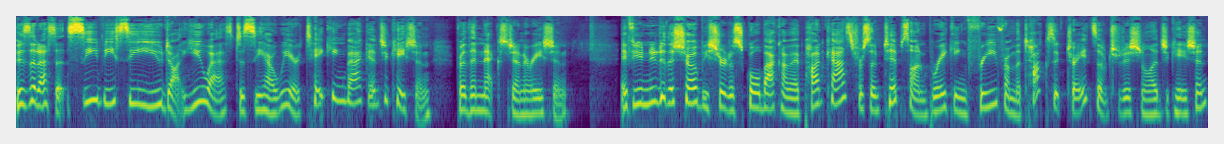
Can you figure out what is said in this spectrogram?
Visit us at cvcu.us to see how we are taking back education for the next generation. If you're new to the show, be sure to scroll back on my podcast for some tips on breaking free from the toxic traits of traditional education,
